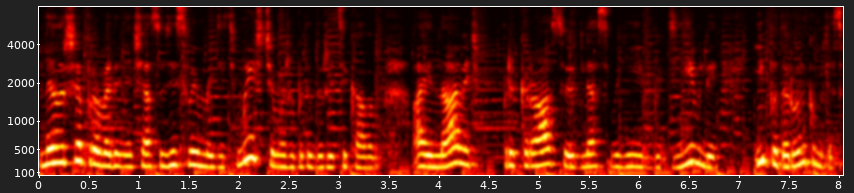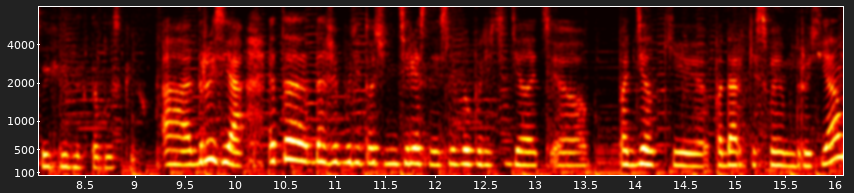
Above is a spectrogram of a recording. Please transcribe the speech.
не лише проведення часу зі своїми дітьми, що може бути дуже цікавим, а й навіть прикрасою для своєї будівлі і подарунком для своїх рідних та близьких. А, друзья, это даже будет очень интересно, если вы будете делать э, подделки, подарки своим друзьям.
